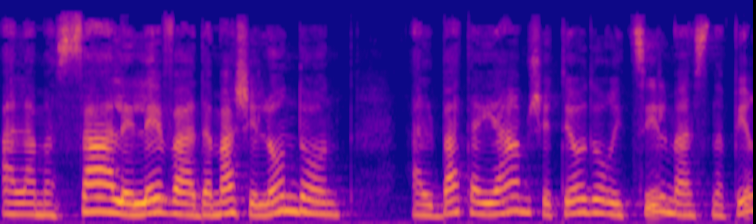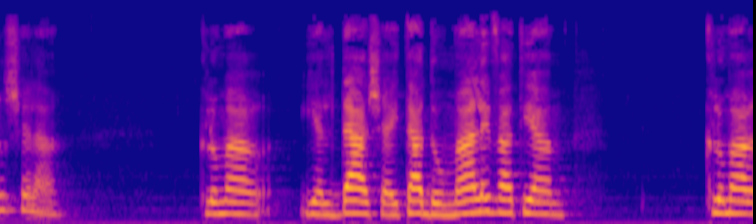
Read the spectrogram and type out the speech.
על המסע ללב האדמה של לונדון, על בת הים שתיאודור הציל מהסנפיר שלה. כלומר, ילדה שהייתה דומה לבת ים, כלומר,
